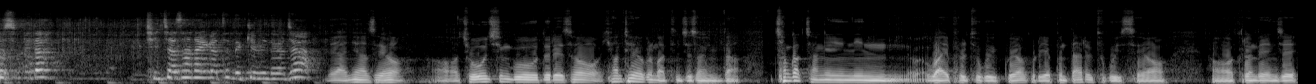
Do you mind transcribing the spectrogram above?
좋습니다. 진짜 사나이 같은 느낌이네요. 자, 네 안녕하세요. 어, 좋은 친구들에서 현태 역을 맡은 지성입니다. 청각 장애인인 와이프를 두고 있고요. 그리고 예쁜 딸을 두고 있어요. 어, 그런데 이제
